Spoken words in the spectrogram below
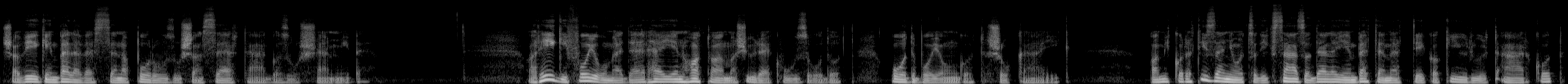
s a végén belevesszen a porózusan szertágazó semmibe. A régi folyómeder helyén hatalmas üreg húzódott, ott bolyongott sokáig. Amikor a 18. század elején betemették a kiürült árkot,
